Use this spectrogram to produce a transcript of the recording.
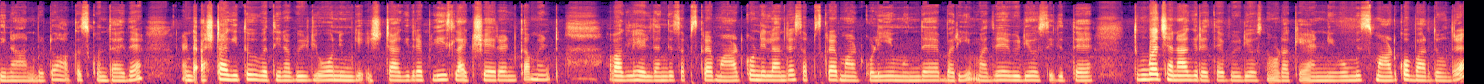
ದಿನ ಅಂದ್ಬಿಟ್ಟು ಹಾಕಿಸ್ಕೊತಾ ಇದೆ. ಆ್ಯಂಡ್ ಅಷ್ಟಾಗಿತ್ತು ಇವತ್ತಿನ ವಿಡಿಯೋ ನಿಮಗೆ ಇಷ್ಟ ಆಗಿದ್ರೆ please like share and comment ಅವಾಗಲೇ ಹೇಳ್ದಂಗೆ ಸಬ್ಸ್ಕ್ರೈಬ್ ಮಾಡ್ಕೊಂಡಿಲ್ಲ ಅಂದರೆ ಸಬ್ಸ್ಕ್ರೈಬ್ ಮಾಡ್ಕೊಳ್ಳಿ. ಮುಂದೆ ಬರೀ ಮದುವೆ ವಿಡಿಯೋ ಸಿಗುತ್ತೆ. ತುಂಬ ಚೆನ್ನಾಗಿರುತ್ತೆ ವೀಡಿಯೋಸ್ ನೋಡೋಕ್ಕೆ ಆ್ಯಂಡ್ ನೀವು ಮಿಸ್ ಮಾಡ್ಕೋಬಾರ್ದು ಅಂದರೆ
